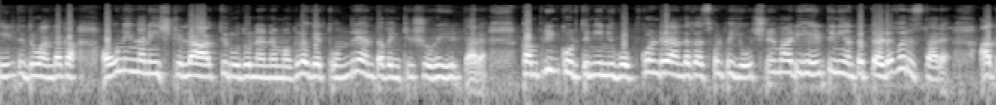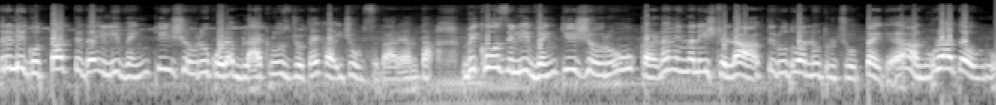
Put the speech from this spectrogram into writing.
ಹೇಳ್ತಿದ್ರು ಅಂದಾಗ, ಅವನಿಂದನೇ ಇಷ್ಟೆಲ್ಲ ಆಗ್ತಿರೋದು, ನನ್ನ ಮಗಳಿಗೆ ತೊಂದರೆ ಅಂತ ವೆಂಕಟೇಶ್ ಅವರು ಹೇಳ್ತಾರೆ. ಕಂಪ್ಲೇಂಟ್ ಕೊಡ್ತೀನಿ, ನೀವು ಒಪ್ಕೊಂಡ್ರೆ ಅಂದಾಗ ಸ್ವಲ್ಪ ಯೋಚನೆ ಮಾಡಿ ಹೇಳ್ತೀನಿ ಅಂತ ತಡವರಿಸ್ತಾರೆ. ಅದರಲ್ಲಿ ಗೊತ್ತಾಗ್ತಿದೆ, ಇಲ್ಲಿ ವೆಂಕಟೇಶ್ ಅವರು ಕೂಡ ಬ್ಲ್ಯಾಕ್ ರೋಸ್ ಜೊತೆ ಕೈ ಜೋಡಿಸಿದ್ದಾರೆ ಅಂತ. ಬಿಕಾಸ್ ಇಲ್ಲಿ ವೆಂಕಟೇಶ್ ಅವರು ಕರ್ಣನಿಂದನೇ ಇಷ್ಟೆಲ್ಲ ಆಗ್ತಿರೋದು ಅನ್ನೋದ್ರ ಜೊತೆಗೆ ಅನುರಾಧ ಅವರು,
